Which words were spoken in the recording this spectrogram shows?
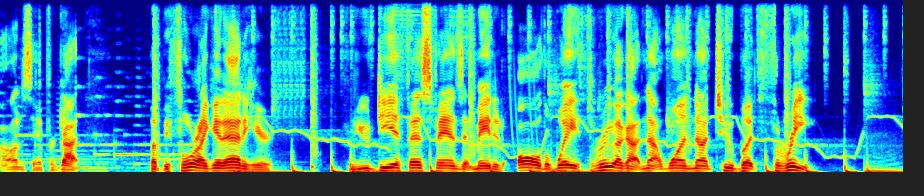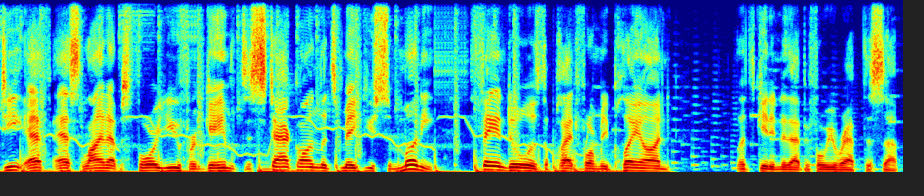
honestly I forgot. But before I get out of here, for you DFS fans that made it all the way through, I got not one, not two, but three DFS lineups for you for games to stack on. Let's make you some money. FanDuel is the platform we play on. Let's get into that before we wrap this up.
